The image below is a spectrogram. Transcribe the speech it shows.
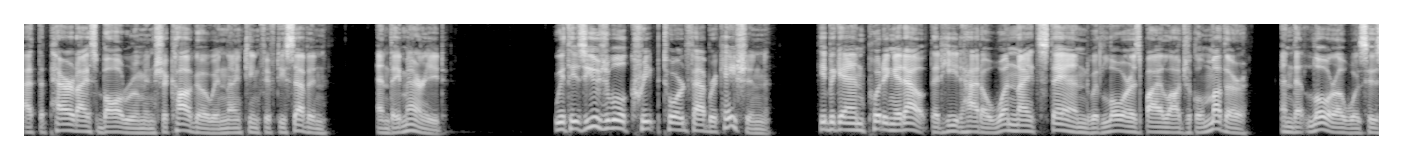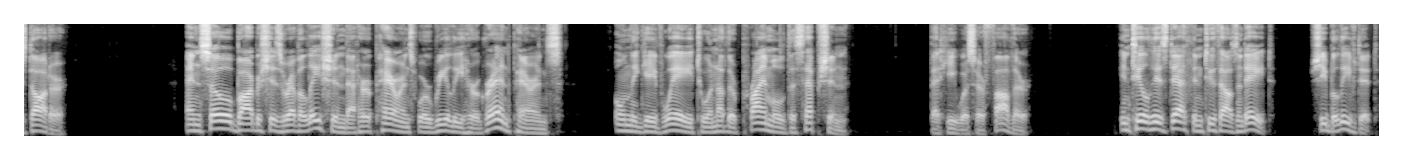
at the Paradise Ballroom in Chicago in 1957, and they married. With his usual creep toward fabrication, he began putting it out that he'd had a one night stand with Laura's biological mother and that Laura was his daughter. And so Barbish's revelation that her parents were really her grandparents only gave way to another primal deception that he was her father. Until his death in 2008, she believed it.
